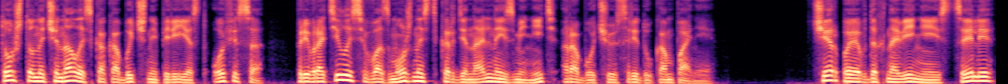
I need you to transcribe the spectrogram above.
То, что начиналось как обычный переезд офиса, превратилось в возможность кардинально изменить рабочую среду компании. Черпая вдохновение из цели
